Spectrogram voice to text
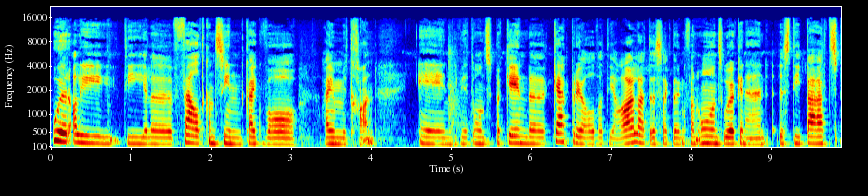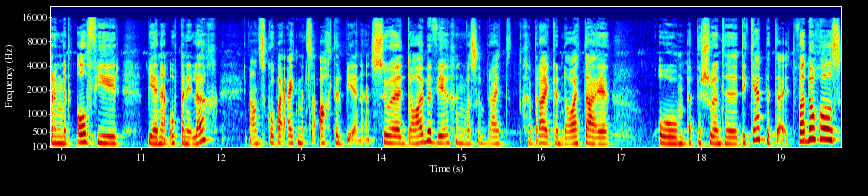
oor al die die hele veld kan sien, kyk waar hy moet gaan en jy weet ons bekende Capriol wat die highlight is ek dink van ons work in hand is die perd spring met al vier bene op in die lug en dan skop hy uit met sy agterbene. So daai beweging was gebruik gebruik in daai tye om 'n persoon te decapitate. Wat nogals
